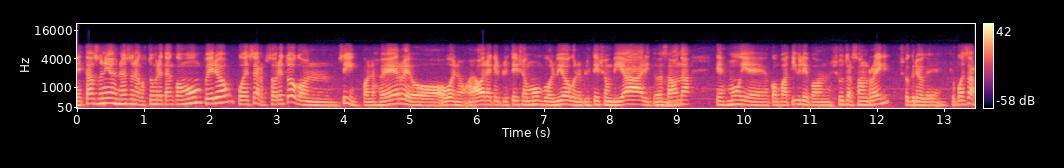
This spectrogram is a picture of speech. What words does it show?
Estados Unidos no es una costumbre tan común, pero puede ser, sobre todo con, sí, con las VR o, o bueno, ahora que el PlayStation Move volvió con el PlayStation VR y toda esa Mm. onda, que es muy eh, compatible con Shooters on Rail, yo creo que, que puede ser.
